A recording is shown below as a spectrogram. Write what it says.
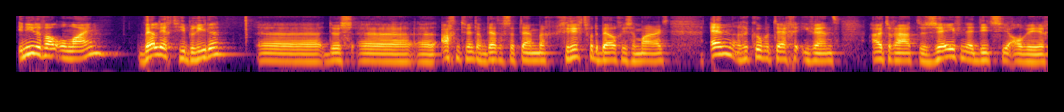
In ieder geval online, wellicht hybride. Uh, dus uh, 28 en 30 september, gericht voor de Belgische markt. En Recruitment Event, uiteraard de zevende editie alweer.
